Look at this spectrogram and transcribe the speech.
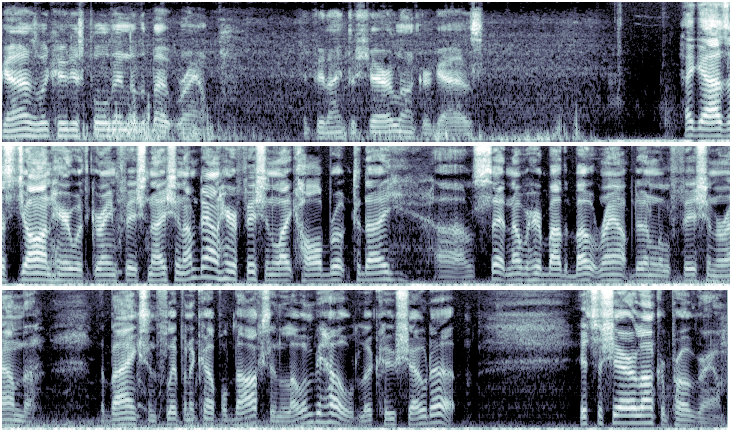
Guys, look who just pulled into the boat ramp. If it ain't the ShareALunker guys. Hey guys, it's John here with Grainfish Nation. I'm down here fishing Lake Holbrook today. Uh, I was sitting over here by the boat ramp doing a little fishing around the, the banks and flipping a couple docks and lo and behold, look who showed up. It's the ShareALunker program.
